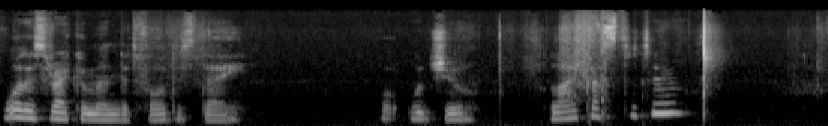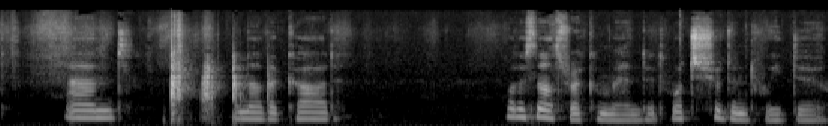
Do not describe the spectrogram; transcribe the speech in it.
what is recommended for this day? What would you like us to do? And another card. What is not recommended? What shouldn't we do?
